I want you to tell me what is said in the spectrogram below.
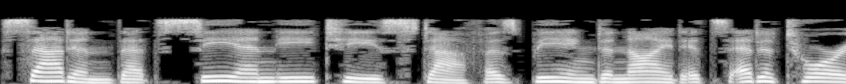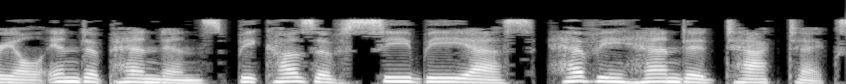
saddened that CNET's staff is being denied its editorial independence because of CBS heavy-handed tactics.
